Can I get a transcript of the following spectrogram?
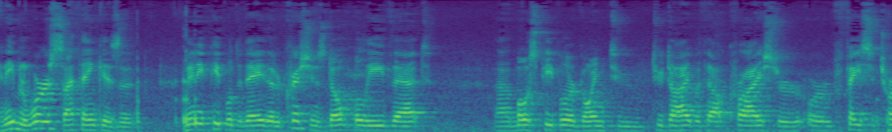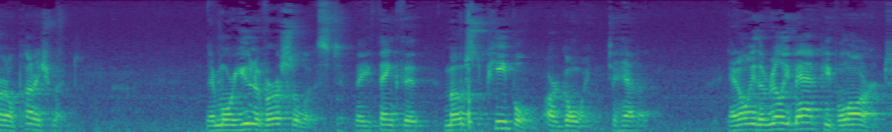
And even worse, I think, is that many people today that are Christians don't believe that uh, most people are going to, to die without Christ or, or face eternal punishment. They're more universalist. They think that most people are going to heaven, and only the really bad people aren't.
